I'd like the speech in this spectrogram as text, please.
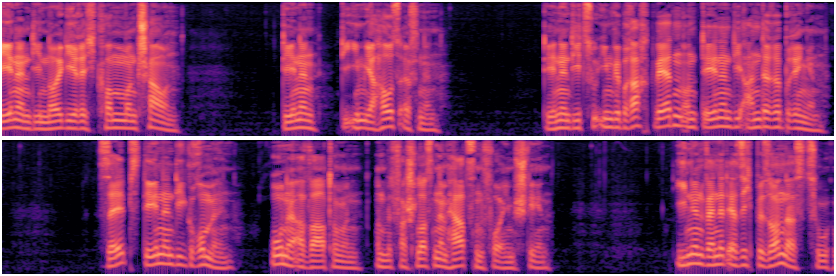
Denen, die neugierig kommen und schauen. Denen, die ihm ihr Haus öffnen, denen, die zu ihm gebracht werden und denen, die andere bringen. Selbst denen, die grummeln, ohne Erwartungen und mit verschlossenem Herzen vor ihm stehen. Ihnen wendet er sich besonders zu,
